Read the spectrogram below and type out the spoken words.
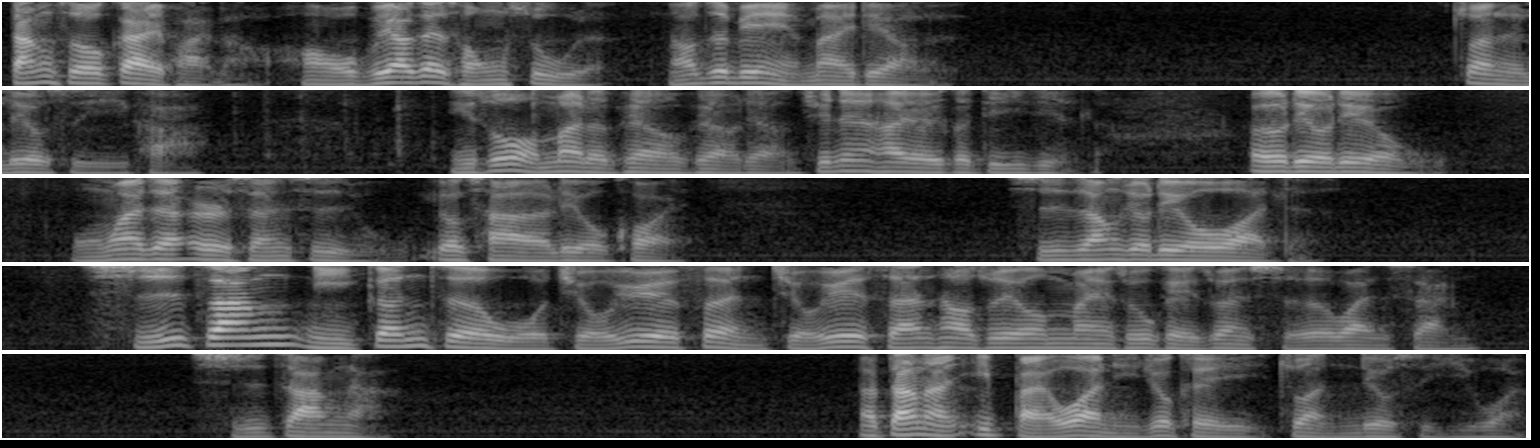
当时候盖牌嘛。好，我不要再重述了。然后这边也卖掉了，赚了六十一趴。你说我卖的漂不漂亮？今天还有一个低点二六六五，我卖在二三四五，又差了六块，十张就六万的，十张你跟着我九月份九月三号最后卖出可以赚十二万三，十张啦，那当然一百万你就可以赚六十一万。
